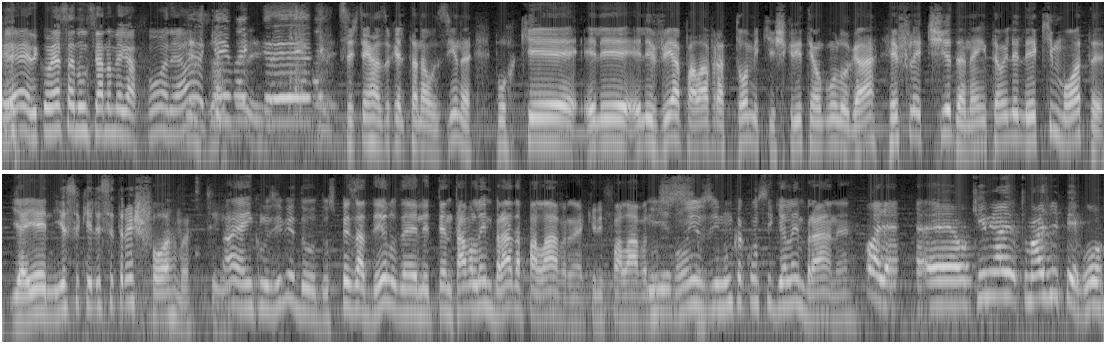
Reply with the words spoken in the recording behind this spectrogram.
É, ele começa a anunciar no megafone. Ah, quem vai querer? Vocês têm razão que ele tá na usina, porque ele, ele vê a palavra atomic escrita em algum lugar, refletida, né? Então ele lê Kimota. E aí é nisso que ele se transforma. Sim. Ah, é, inclusive do- dos pesadelos, né? Ele tentava lembrar da palavra, né? Que ele falava nos Isso. sonhos e nunca conseguia lembrar, né? Olha, é, o, que me- o que mais me pegou,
